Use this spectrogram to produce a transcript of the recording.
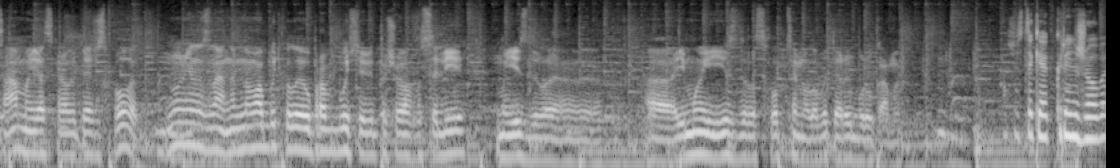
Саме яскравий п'ячий спогад. Ну, я не знаю. Ну, мабуть, коли у прабабусі відпочивав у селі, ми їздили, е, е, і ми їздили з хлопцями ловити рибу руками. А щось таке крінжове.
